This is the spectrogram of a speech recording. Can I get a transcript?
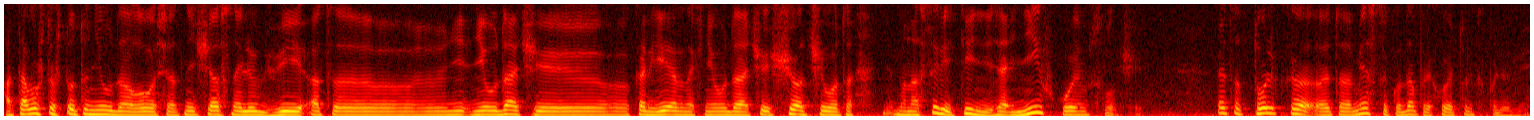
от того, что что-то не удалось, от несчастной любви, от э, не, неудачи э, карьерных неудач, еще от чего-то, в монастырь идти нельзя ни в коем случае. Это только это место, куда приходит только по любви.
